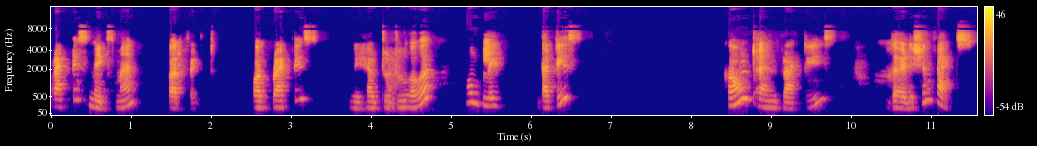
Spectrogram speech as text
practice makes man perfect. For practice, we have to do our home play. That is, count and practice the addition facts.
